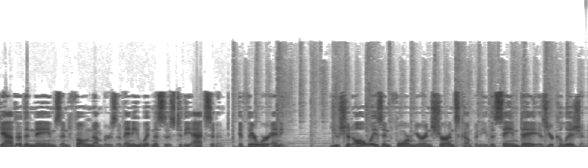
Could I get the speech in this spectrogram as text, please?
Gather the names and phone numbers of any witnesses to the accident, if there were any. You should always inform your insurance company the same day as your collision,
